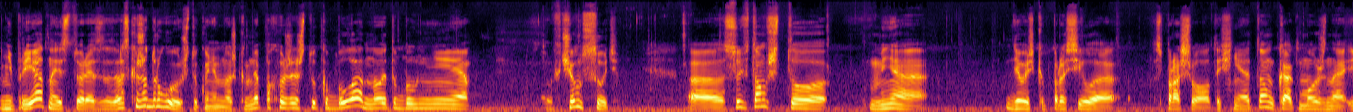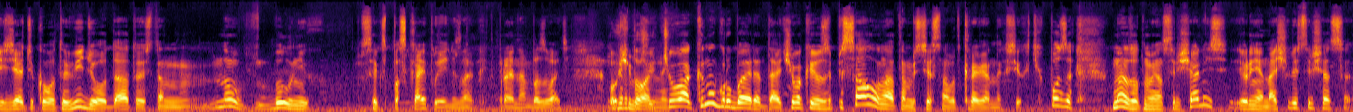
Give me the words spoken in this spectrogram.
неприятная история, расскажу другую штуку немножко. У меня похожая штука была, но это был не... В чем суть? Э, Суть в том, что меня девочка просила, спрашивала, точнее, о том, как можно изъять у кого-то видео, да, то есть там, ну, был у них секс по скайпу, я не знаю, как это правильно обозвать. В общем, Виртуальный. чу- чувак, ну, грубо говоря, да, чувак ее записал, она там, естественно, в откровенных всех этих позах. Мы на тот момент встречались, вернее, начали встречаться.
